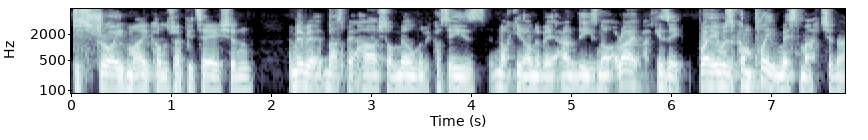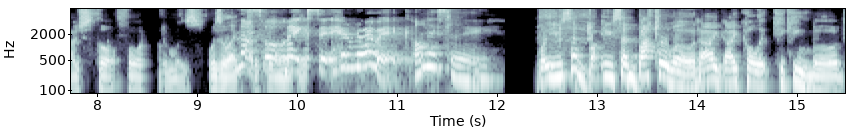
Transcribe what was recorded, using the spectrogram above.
destroyed Maicon's reputation. And maybe that's a bit harsh on Milner because he's knocking on a bit and he's not a right back, is he? But it was a complete mismatch, and I just thought Foden was was electric. And that's what And- makes it heroic, honestly. Well, you said you said battle mode. I, I call it kicking mode.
